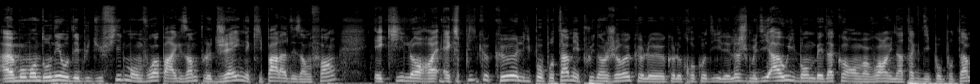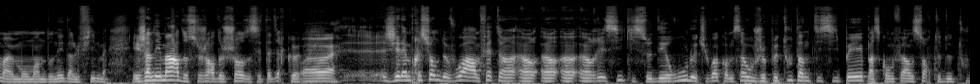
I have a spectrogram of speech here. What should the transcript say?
un moment donné, au début du film, on voit par exemple Jane qui parle à des enfants et qui leur explique que l'hippopotame est plus dangereux que le, que le crocodile. Et là, je me dis, ah oui, bon, ben d'accord, on va voir une attaque d'hippopotame à un moment donné dans le film. Et j'en ai marre de ce genre de choses, c'est-à-dire que euh, j'ai l'impression de voir en fait un, un, un, un récit qui se déroule, tu vois, comme ça, où je peux tout anticiper parce qu'on fait en sorte de tout,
